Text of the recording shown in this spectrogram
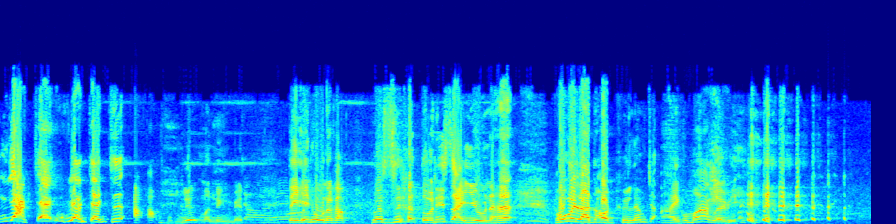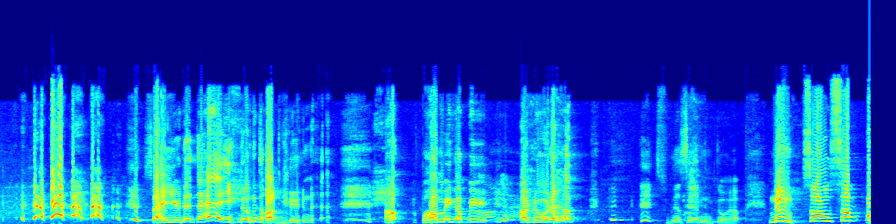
ผมอยากแจกผมอยากแจกเสื้อเอาเอาผมเลือกมาหนึ่งเม็ดตีให้ถูกนะครับ เพื่อเสื้อตัวที่ใส่อยู่นะฮะเพราะเวลาถอดคืนแล้วมันจะอายเขามากเลยพี่ใส่อยู่แท้ๆยังต้องถอดคืนนะเอาพร้อมไหมครับพี่ เอาดูนะครับ เพื่อเสื้อหนึ่งตัวครับหนึ่งสองสามไป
